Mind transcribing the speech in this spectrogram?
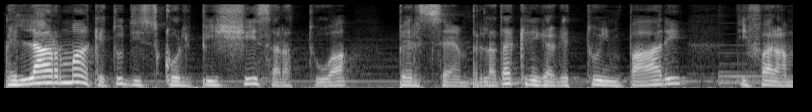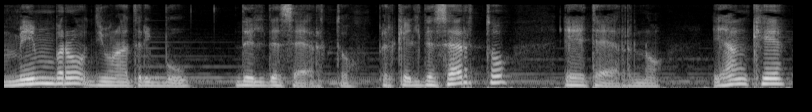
E l'arma che tu ti scolpisci sarà tua per sempre. La tecnica che tu impari ti farà membro di una tribù del deserto, perché il deserto è eterno e anche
